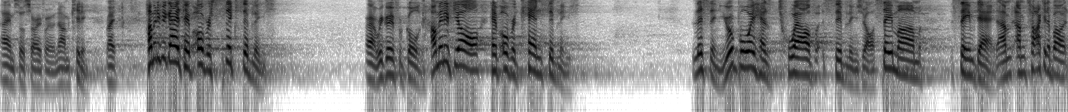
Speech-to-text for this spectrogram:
I am so sorry for you. No, I'm kidding, right? How many of you guys have over six siblings? All right, we're going for gold. How many of y'all have over 10 siblings? Listen, your boy has 12 siblings, y'all. Same mom, same dad. I'm, I'm talking about,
